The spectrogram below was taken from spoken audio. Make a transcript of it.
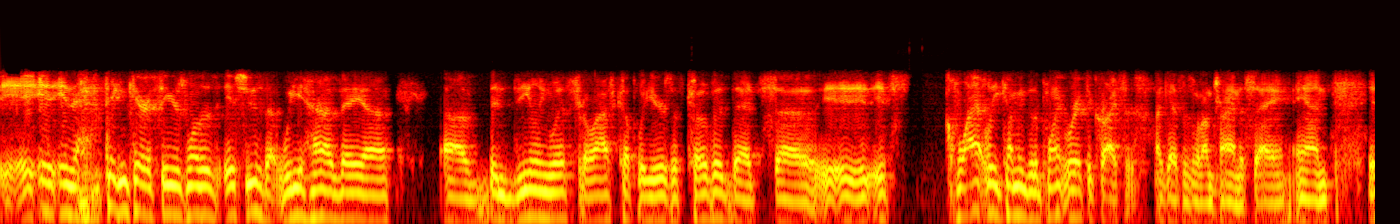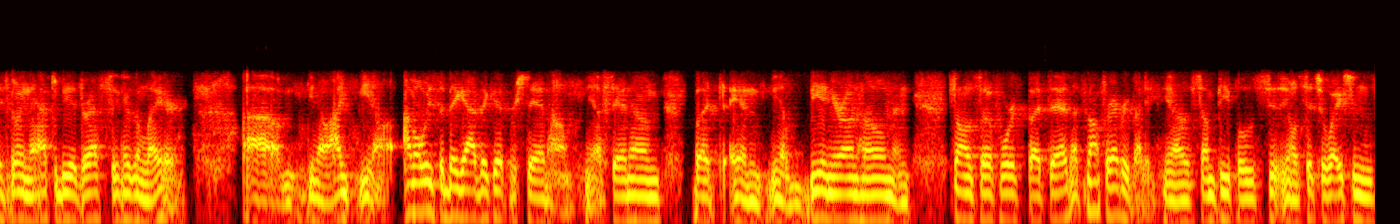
in, in, taking care of seniors, one of those issues that we have a uh, uh, been dealing with for the last couple of years with COVID. That's uh, it, it's quietly coming to the point where it's a crisis. I guess is what I'm trying to say, and it's going to have to be addressed sooner than later. Um, you know, I you know I'm always the big advocate for staying home. You know, staying home, but and you know be in your own home and so on and so forth. But uh, that's not for everybody. You know, some people's you know situations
